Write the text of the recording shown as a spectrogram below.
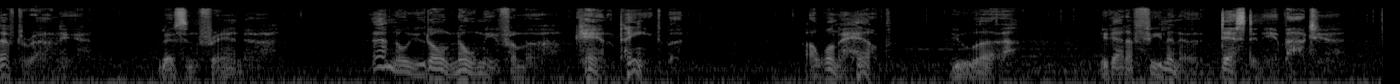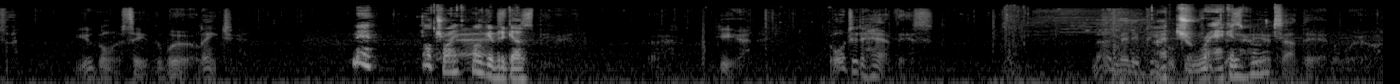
left around here. Listen, friend, uh, I know you don't know me from a can of paint, but I want to help. You, uh, you got a feeling of destiny about you. You're gonna save the world, ain't you? Meh, I'll try. I'll give it a go. That's the spirit. Here, I want you to have this. Not many people the dragon heart? out there in the world.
